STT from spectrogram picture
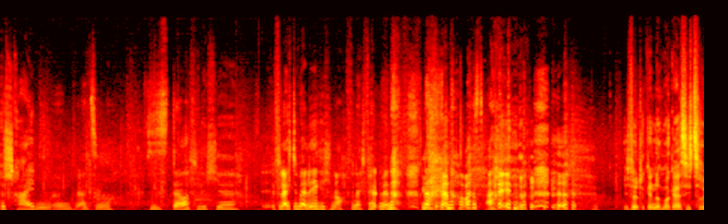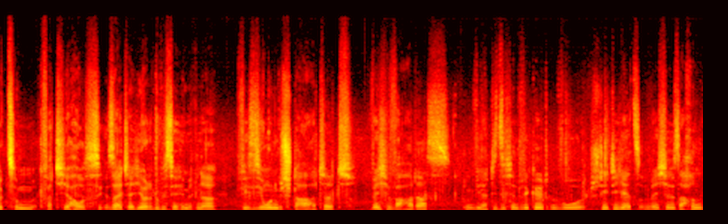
beschreiben. Also dieses dörfliche. Vielleicht überlege ich noch, vielleicht fällt mir nachher noch was ein. Ich würde gerne noch mal geistig zurück zum Quartierhaus. Ihr seid ja hier oder du bist ja hier mit einer Vision gestartet. Welche war das? Wie hat die sich entwickelt und wo steht die jetzt? Und welche Sachen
